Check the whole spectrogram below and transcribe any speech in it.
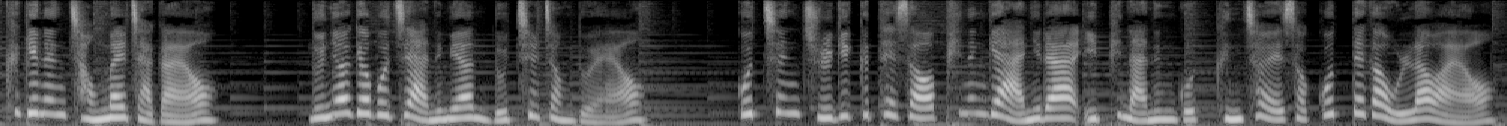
크기는 정말 작아요. 눈여겨보지 않으면 놓칠 정도예요. 꽃은 줄기 끝에서 피는 게 아니라 잎이 나는 곳 근처에서 꽃대가 올라와요.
